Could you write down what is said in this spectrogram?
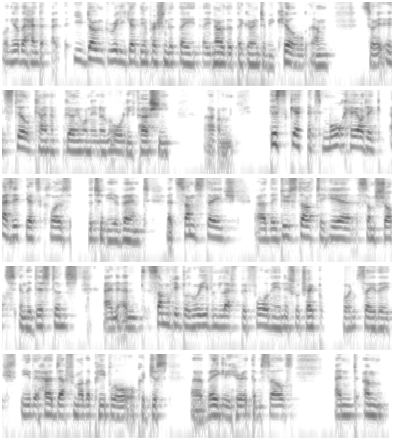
On the other hand, uh, you don't really get the impression that they, they know that they're going to be killed. Um, so it, it's still kind of going on in an orderly fashion. Um, this gets more chaotic as it gets closer to the event. At some stage, uh, they do start to hear some shots in the distance, and and some people who even left before the initial checkpoint say they either heard that from other people or, or could just uh, vaguely hear it themselves. And um,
